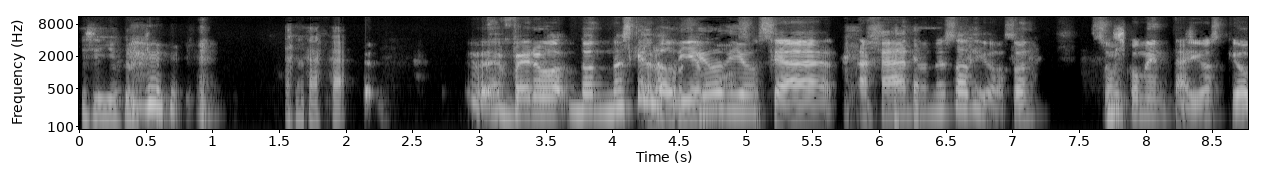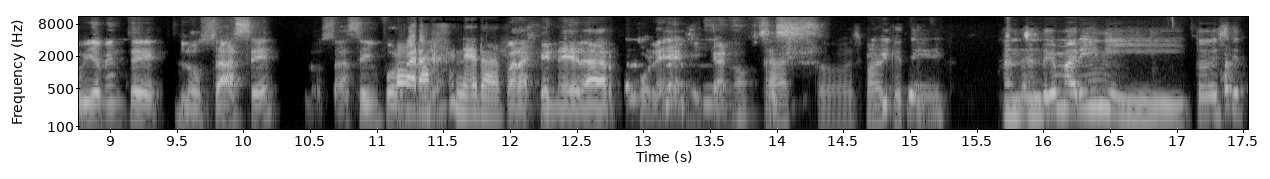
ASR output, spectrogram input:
Ese yo creo que Pero no, no es que Pero lo ¿por qué odiemos, odio? o sea, ajá, no, no es odio, son, son comentarios que obviamente los hace, los hace informar Para para, generar. generar polémica, ¿no? Exacto, es marketing. And- André Marín y todos ese-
